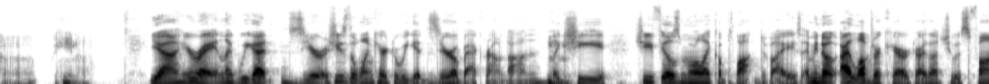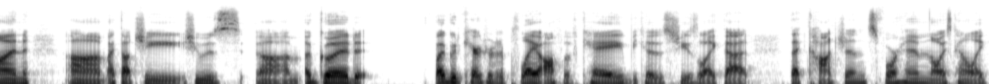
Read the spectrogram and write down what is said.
uh, Hina. Yeah, you're right. And like we got zero she's the one character we get zero background on. Like she she feels more like a plot device. I mean, no, I loved her character. I thought she was fun. Um I thought she she was um a good a good character to play off of Kay because she's like that that conscience for him, always kind of like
